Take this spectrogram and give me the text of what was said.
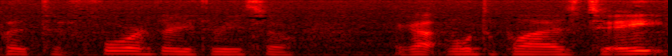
put it to 433, so I got multiplies to 8.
